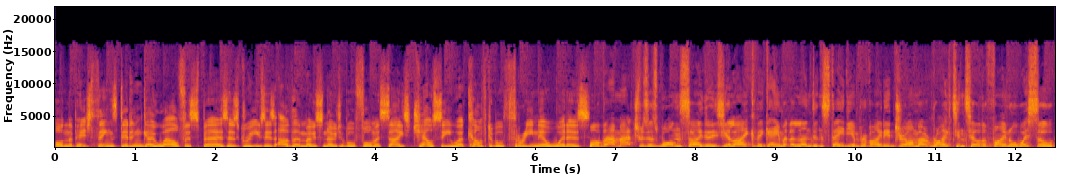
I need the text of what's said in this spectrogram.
On the pitch, things didn't go well for Spurs as Greaves' other most notable former sides, Chelsea, were comfortable 3 0 winners. Well, that match was as one sided as you like. The game at the London Stadium provided drama right until the final whistle.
